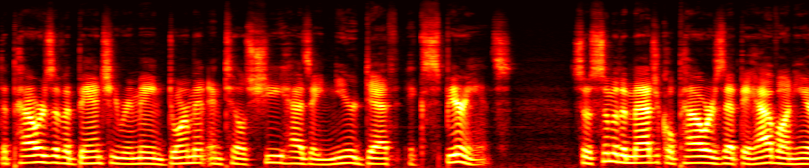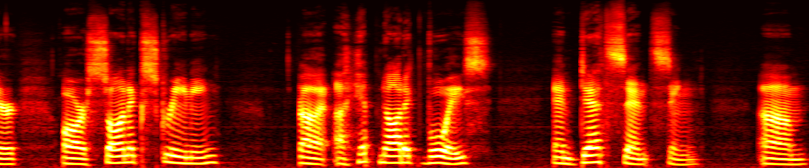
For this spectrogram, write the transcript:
The powers of a banshee remain dormant until she has a near death experience. So, some of the magical powers that they have on here are sonic screaming, uh, a hypnotic voice, and death sensing. Um,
